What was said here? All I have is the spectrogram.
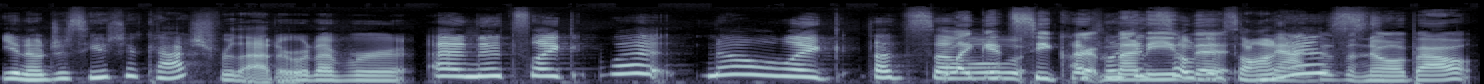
You know, just use your cash for that or whatever. And it's like, what? No, like, that's so. like it's secret feel like money it's so that dishonest. Matt doesn't know about.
